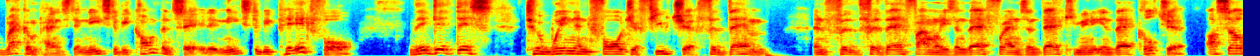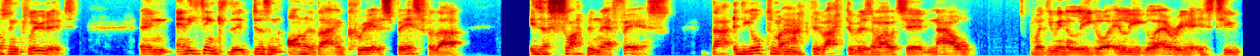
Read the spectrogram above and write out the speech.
recompensed it needs to be compensated it needs to be paid for they did this to win and forge a future for them and for, for their families and their friends and their community and their culture, ourselves included. And anything that doesn't honor that and create a space for that is a slap in their face. That the ultimate mm. act of activism, I would say now, whether you're in a legal or illegal area, is to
